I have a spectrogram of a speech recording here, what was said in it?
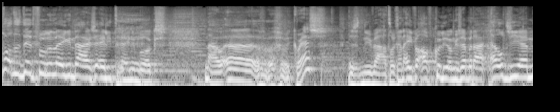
Wat is dit voor een legendarische Elite Trainer box? Nou, eh... Grass? Is het nu water? We gaan even afkoelen, jongens. We hebben daar LGM.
